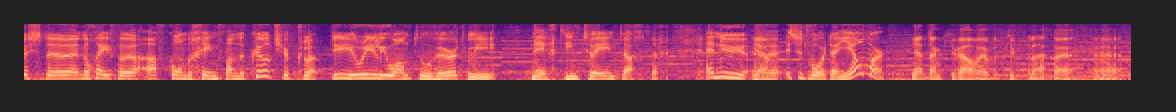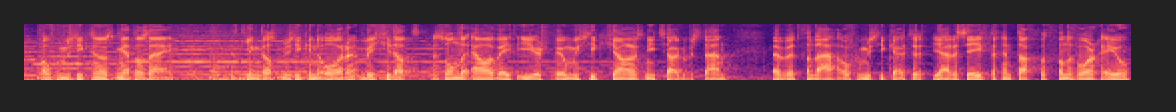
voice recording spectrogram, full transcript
Eerst eh, nog even afkondiging van de Culture Club. Do You Really Want To Hurt Me? 1982. En nu eh, is het woord aan Jelmer. Ja, dankjewel. We hebben het natuurlijk vandaag eh, over muziek. Zoals ik net al zei, het klinkt als muziek in de oren. Wist je dat zonder LHBTI'ers veel muziekgenres niet zouden bestaan? We hebben het vandaag over muziek uit de jaren 70 en 80 van de vorige eeuw.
